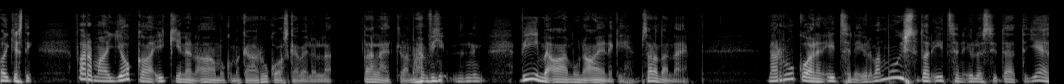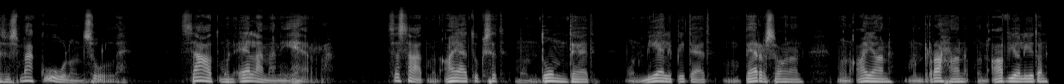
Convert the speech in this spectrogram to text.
Oikeasti varmaan joka ikinen aamu, kun mä käyn rukouskävelyllä tällä hetkellä, mä vi, viime aamuna ainakin, sanotaan näin. Mä rukoilen itseni ylös, mä muistutan itseni ylös sitä, että Jeesus, mä kuulun sulle. Sä oot mun elämäni Herra. Sä saat mun ajatukset, mun tunteet, mun mielipiteet, mun persoonan, mun ajan, mun rahan, mun avioliiton.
